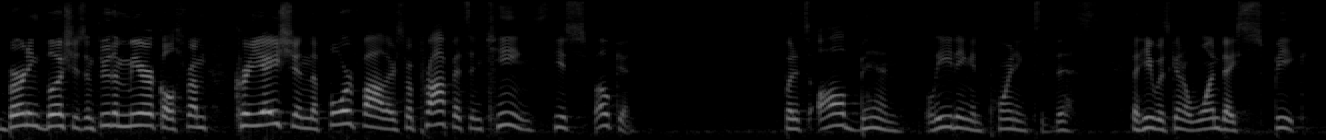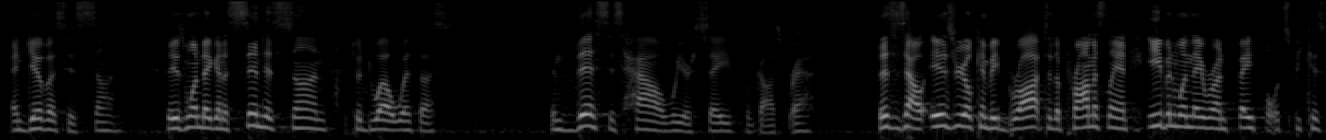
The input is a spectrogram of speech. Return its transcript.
burning bushes and through the miracles from creation, the forefathers, for prophets and kings. He has spoken. But it's all been leading and pointing to this that He was going to one day speak and give us His Son. That He was one day going to send His Son to dwell with us. And this is how we are saved from God's wrath. This is how Israel can be brought to the promised land even when they were unfaithful. It's because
